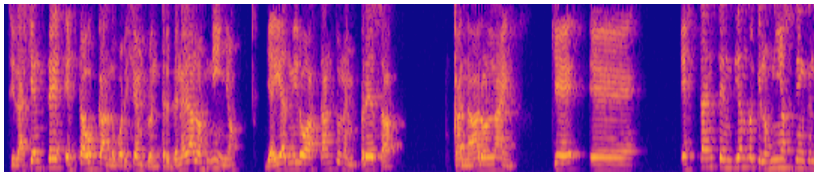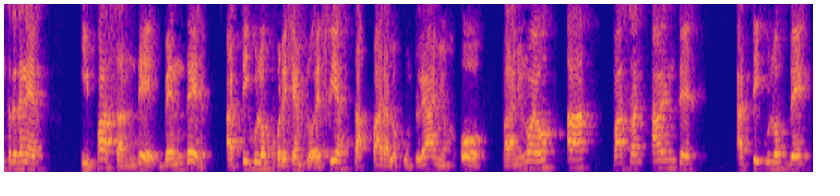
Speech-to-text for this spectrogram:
Si la gente está buscando, por ejemplo, entretener a los niños, y ahí admiro bastante una empresa, Carnaval Online, que eh, está entendiendo que los niños se tienen que entretener y pasan de vender artículos, por ejemplo, de fiestas para los cumpleaños o para Año Nuevo, a pasan a vender artículos de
